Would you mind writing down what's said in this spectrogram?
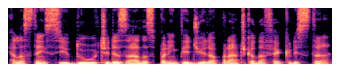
Elas têm sido utilizadas para impedir a prática da fé cristã.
